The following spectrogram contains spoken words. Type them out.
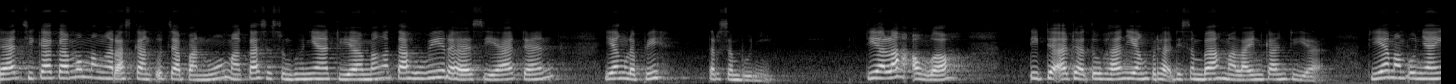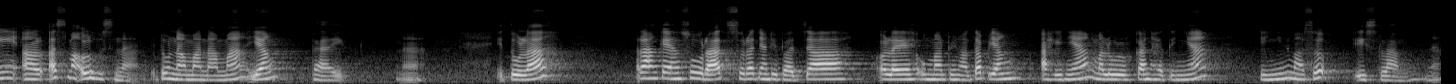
Dan jika kamu mengeraskan ucapanmu, maka sesungguhnya dia mengetahui rahasia dan yang lebih tersembunyi. Dialah Allah tidak ada Tuhan yang berhak disembah melainkan Dia. Dia mempunyai al-asmaul husna, itu nama-nama yang baik. Nah, itulah rangkaian surat, surat yang dibaca oleh Umar bin Khattab yang akhirnya meluluhkan hatinya ingin masuk Islam. Nah,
